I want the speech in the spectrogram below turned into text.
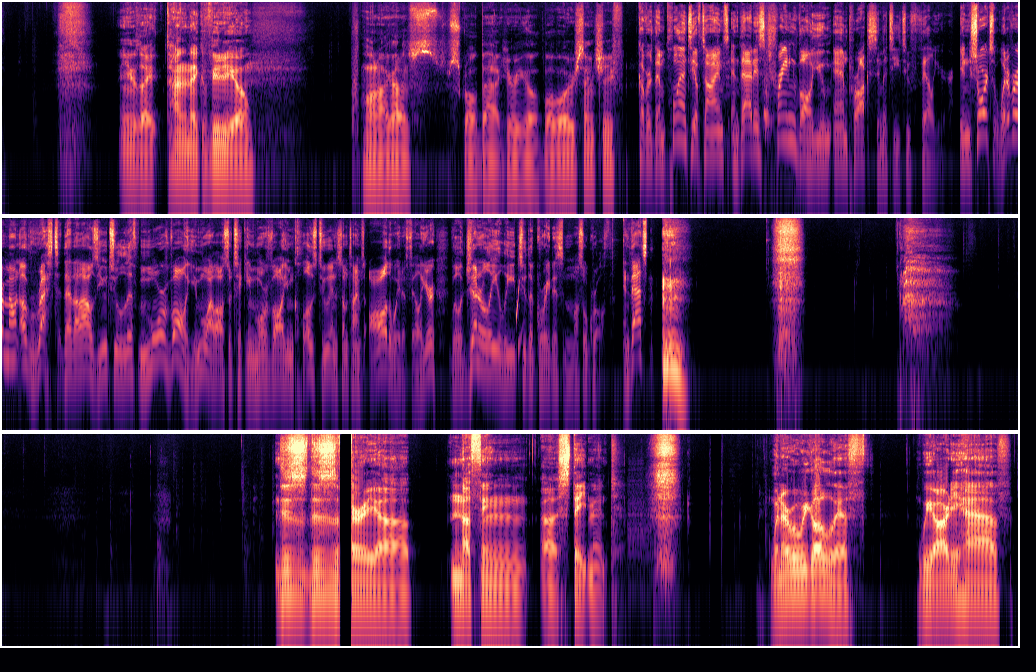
And he was like, "Time to make a video." Hold on, I gotta s- scroll back. Here we go. What, what were you saying, Chief? covered them plenty of times, and that is training volume and proximity to failure. In short, whatever amount of rest that allows you to lift more volume while also taking more volume close to and sometimes all the way to failure will generally lead to the greatest muscle growth. And that's This is this is a very uh nothing uh statement. Whenever we go lift, we already have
